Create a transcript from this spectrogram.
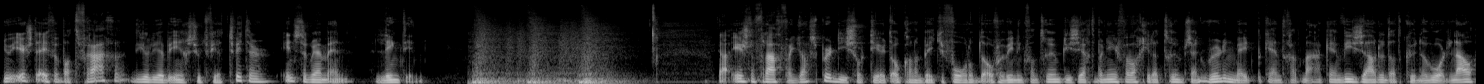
Nu eerst even wat vragen die jullie hebben ingestuurd via Twitter, Instagram en LinkedIn. Ja, eerst een vraag van Jasper. Die sorteert ook al een beetje voor op de overwinning van Trump. Die zegt: Wanneer verwacht je dat Trump zijn running mate bekend gaat maken? En wie zouden dat kunnen worden? Nou,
